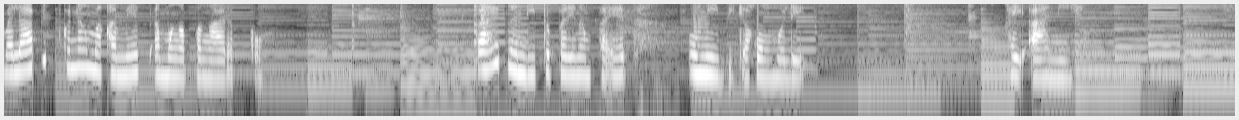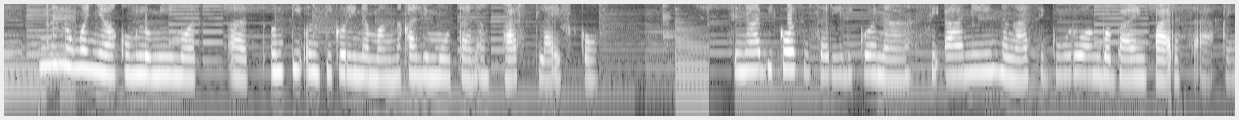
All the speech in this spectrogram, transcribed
Malapit ko nang makamit ang mga pangarap ko. Kahit nandito pa rin ang pait, umibig akong muli. Kay Ani. Tinulungan niya akong lumimot At unti-unti ko rin namang nakalimutan ang past life ko. Sinabi ko sa sarili ko na si Annie na nga siguro ang babaeng para sa akin.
